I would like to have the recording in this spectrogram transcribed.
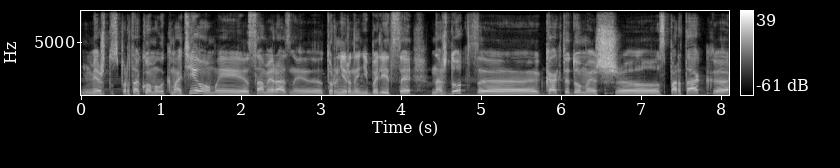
между Спартаком и Локомотивом и самые разные турнирные небылицы нас ждут. Э, как ты думаешь, э, Спартак э,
